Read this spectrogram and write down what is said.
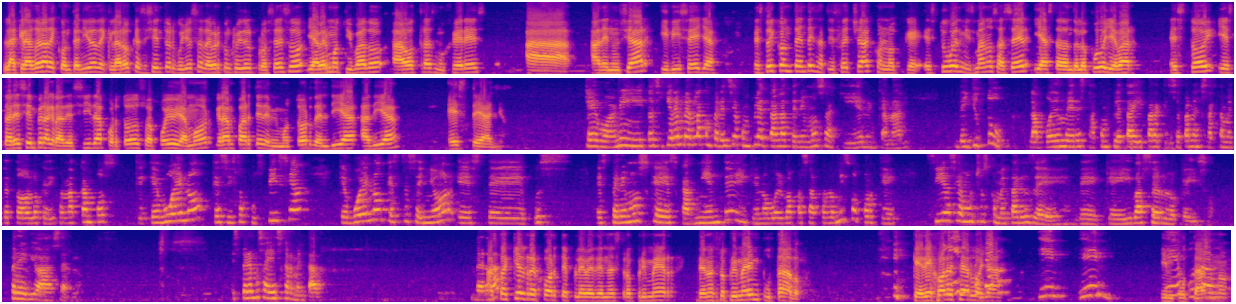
La creadora de contenido declaró que se siente orgullosa de haber concluido el proceso y haber motivado a otras mujeres a a denunciar y dice ella, estoy contenta y satisfecha con lo que estuvo en mis manos hacer y hasta donde lo pudo llevar. Estoy y estaré siempre agradecida por todo su apoyo y amor, gran parte de mi motor del día a día este año. Qué bonito. Si quieren ver la conferencia completa, la tenemos aquí en el canal de YouTube. La pueden ver, está completa ahí para que sepan exactamente todo lo que dijo Nat Campos. Que qué bueno que se hizo justicia qué bueno que este señor, este, pues esperemos que escarmiente y que no vuelva a pasar por lo mismo, porque sí hacía muchos comentarios de, que iba a hacer lo que hizo, previo a hacerlo. Esperemos haya escarmentado. ¿verdad? Hasta aquí el reporte, plebe, de nuestro primer, de nuestro primer imputado, que dejó de serlo ya. In, in, imputado, no.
